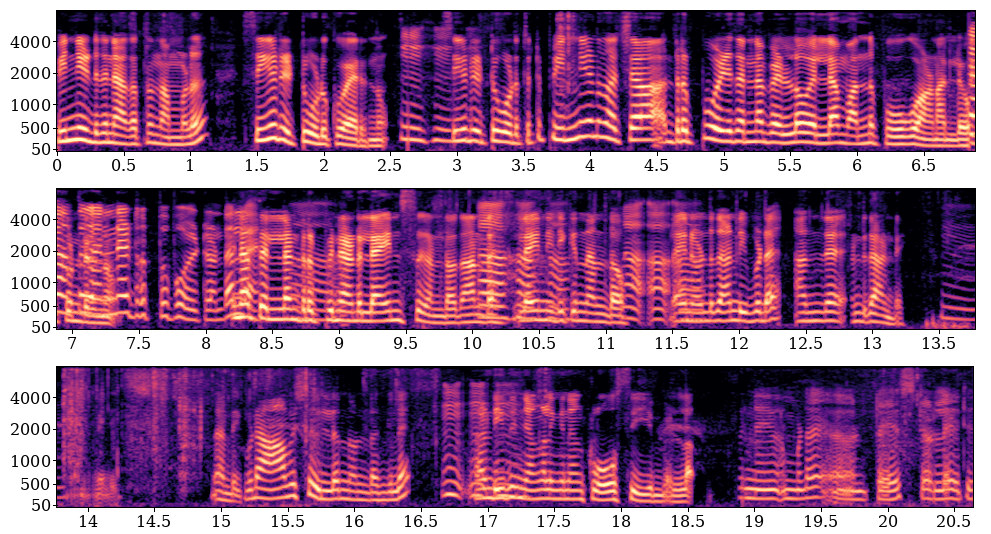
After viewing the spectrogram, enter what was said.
പിന്നീട് ഇതിനകത്ത് നമ്മൾ സീഡ് ഇട്ട് കൊടുക്കുമായിരുന്നു സീഡ് ഇട്ട് കൊടുത്തിട്ട് പിന്നീട് എന്ന് വെച്ചാൽ ഡ്രിപ്പ് വഴി തന്നെ വെള്ളവും എല്ലാം വന്ന് പോകുവാണല്ലോ. അതിനകത്തെല്ലാം ഡ്രിപ്പിനാണ്ട് ലൈൻസ് കണ്ടോ? അതാണ്ട് ലൈൻ ഇരിക്കുന്നുണ്ടോ? ലൈൻ ഉണ്ട്. ഇതാണ്ട് ഇവിടെ അതിന്റെ ഇതാണ്ടേ ഇവിടെ ആവശ്യമില്ലെന്നുണ്ടെങ്കിൽ ഇത് ഞങ്ങൾ ഇങ്ങനെ ക്ലോസ് ചെയ്യും വെള്ളം. പിന്നെ നമ്മുടെ ടേസ്റ്റ് ഉള്ള ഒരു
